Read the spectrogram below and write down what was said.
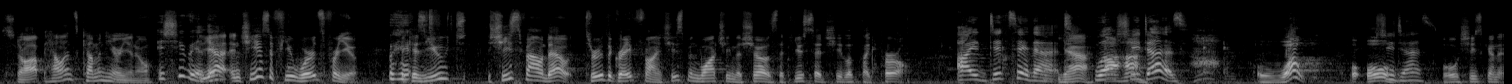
Stop. Helen's coming here, you know. Is she really? Yeah, and she has a few words for you. Because you, she's found out through the grapevine, she's been watching the shows that you said she looked like Pearl. I did say that. Yeah. Well, Uh-huh. she does. Whoa! Oh, oh. She does. Oh, she's gonna.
